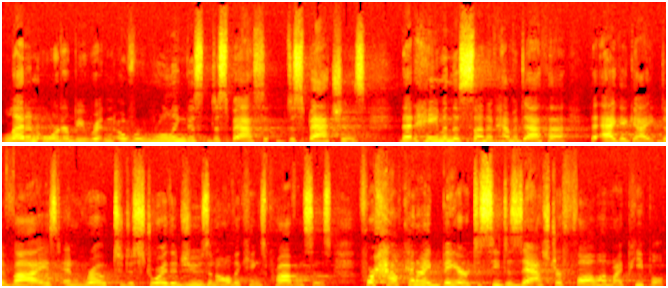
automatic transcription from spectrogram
let an order be written overruling this dispatches that Haman the son of Hammedatha the Agagite devised and wrote to destroy the Jews in all the king's provinces. For how can I bear to see disaster fall on my people?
